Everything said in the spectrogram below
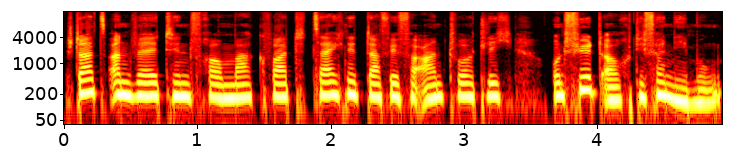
Staatsanwältin Frau Marquardt zeichnet dafür verantwortlich und führt auch die Vernehmungen.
